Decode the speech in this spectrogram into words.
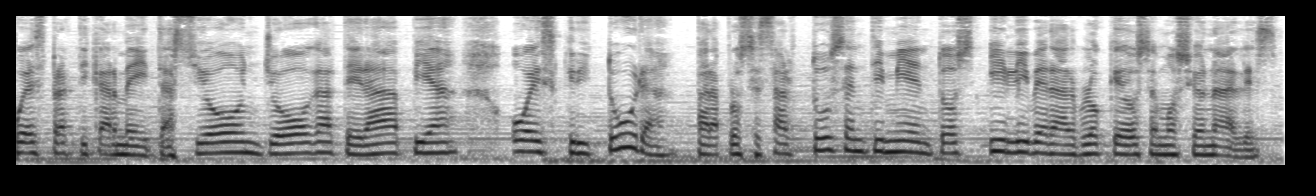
Puedes practicar meditación, yoga, terapia o escritura para procesar tus sentimientos y liberar bloqueos emocionales.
